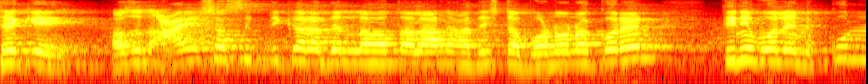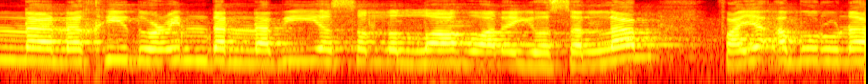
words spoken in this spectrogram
থেকে হযরত আয়েশা সিদ্দিকা রাদিয়াল্লাহু তাআলা আনহা হাদিসটা বর্ণনা করেন। তিনি বলেন, কুন্না নাখিদু ইনদান নাবিয়্য সাল্লাল্লাহু আলাইহি ওয়াসাল্লাম ফায়ামুরুনা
